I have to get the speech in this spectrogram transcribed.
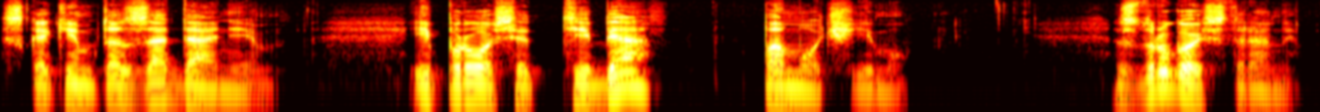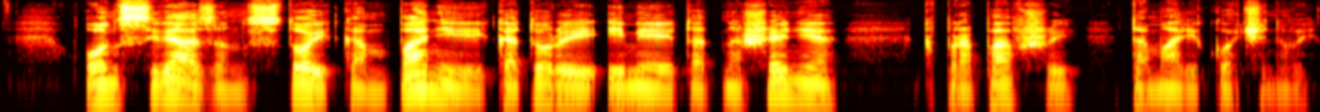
с каким-то заданием и просит тебя помочь ему. С другой стороны, он связан с той компанией, которая имеет отношение к пропавшей Тамаре Кочиновой.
